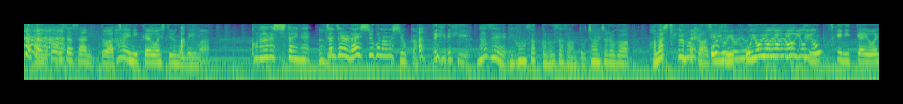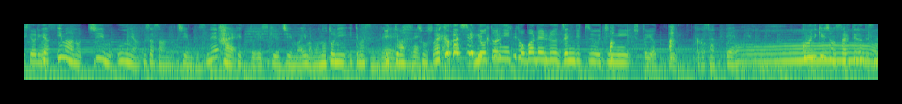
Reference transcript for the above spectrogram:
ささんと。うささんと。は月に一回お会いしてるので今この話したいね、ちゃんちゃら来週この話しようか。あぜひぜひ。なぜ絵本作家のうささんとちゃんちゃらが話してるのかそうおよよよよよよ月に一回お会いしております今あのチームウーニャンうささんのチームですね、はいペットレスキューチームは今もう能登に行ってますんで行ってますねそうそうえ詳しい能登に飛ばれる前日うちにちょっと寄ってくださってコミュニケーションされてるんですね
